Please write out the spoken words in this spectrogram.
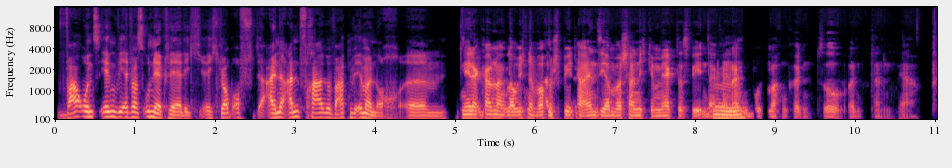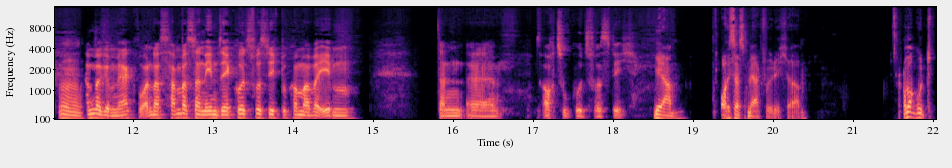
war uns irgendwie etwas unerklärlich. Ich glaube, auf eine Anfrage warten wir immer noch. Ähm, nee, da kam dann, glaube ich, eine Woche später ein. Sie haben wahrscheinlich gemerkt, dass wir ihnen da kein mhm. Angebot machen können. So, und dann, ja. Mhm. Haben wir gemerkt, woanders haben wir es dann eben sehr kurzfristig bekommen, aber eben dann äh, auch zu kurzfristig. Ja, äußerst merkwürdig, ja. Aber gut,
